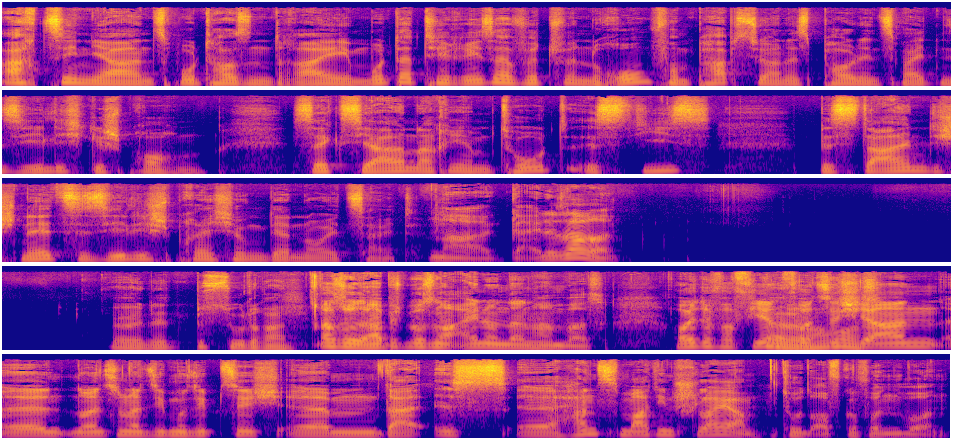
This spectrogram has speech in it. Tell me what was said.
18 Jahren, 2003, Mutter Teresa wird in Rom vom Papst Johannes Paul II. selig gesprochen. Sechs Jahre nach ihrem Tod ist dies bis dahin die schnellste Seligsprechung der Neuzeit. Na, geile Sache. Äh, jetzt bist du dran. Achso, da habe ich bloß noch einen und dann haben wir es. Heute vor Ja, dann hau 44 raus. Jahren, äh, 1977, ähm, da ist äh, Hans-Martin Schleier tot aufgefunden worden.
